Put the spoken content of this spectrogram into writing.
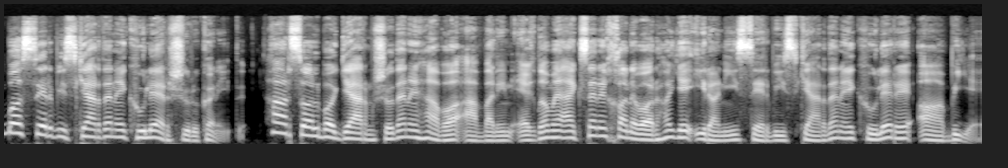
با سرویس کردن کولر شروع کنید. هر سال با گرم شدن هوا اولین اقدام اکثر خانوارهای ایرانی سرویس کردن کولر آبیه.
